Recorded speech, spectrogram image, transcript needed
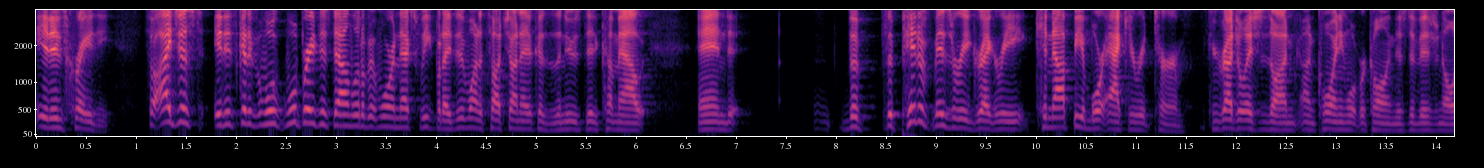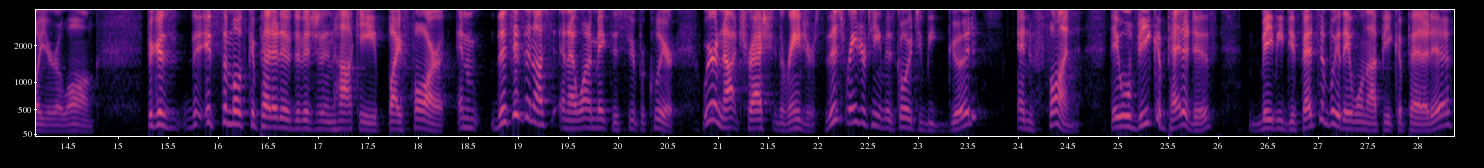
it is crazy. So I just it is gonna be we'll we'll break this down a little bit more next week, but I did want to touch on it because the news did come out and the the pit of misery, Gregory, cannot be a more accurate term. Congratulations on on coining what we're calling this division all year long. Because it's the most competitive division in hockey by far. And this isn't us, and I want to make this super clear. We're not trashing the Rangers. This Ranger team is going to be good and fun. They will be competitive. Maybe defensively, they will not be competitive,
